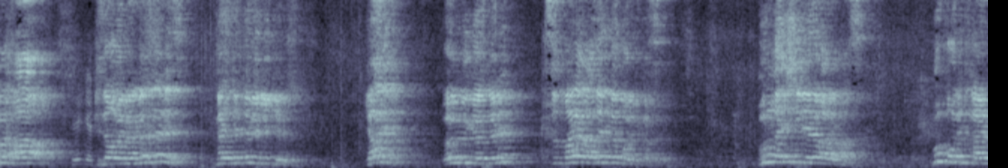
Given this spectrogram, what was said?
Aman ha! Şey Bize oy vermezseniz meslekte birlik gelir. Yani önünü gösterip sıtmaya razı etme politikası. Bununla hiçbir yere varamaz. Bu politika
